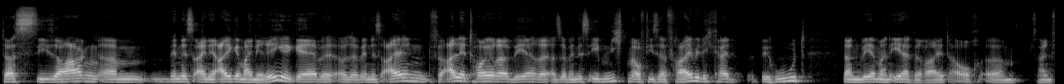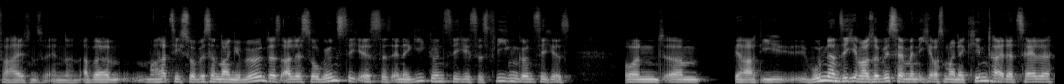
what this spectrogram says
dass sie sagen, ähm, wenn es eine allgemeine Regel gäbe oder wenn es allen für alle teurer wäre, also wenn es eben nicht mehr auf dieser Freiwilligkeit beruht, dann wäre man eher bereit, auch sein Verhalten zu ändern. Aber man hat sich so ein bisschen daran gewöhnt, dass alles so günstig ist, dass Energie günstig ist, dass Fliegen günstig ist. Und ähm, ja, die wundern sich immer so ein bisschen, wenn ich aus meiner Kindheit erzähle,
